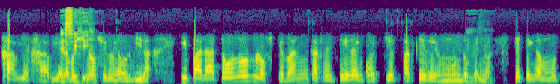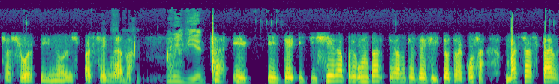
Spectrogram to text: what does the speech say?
Javier, Javier, a ver si no se me olvida. Y para todos los que van en carretera en cualquier parte del mundo, que, no, que tengan mucha suerte y no les pase nada. Muy bien. Y, y, te, y quisiera preguntarte antes de decirte otra cosa, ¿vas a estar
